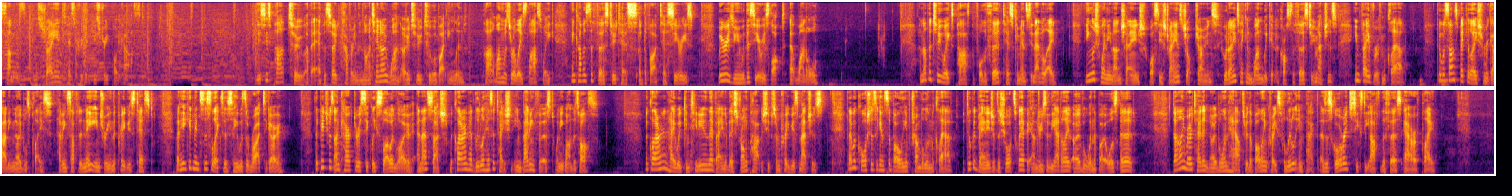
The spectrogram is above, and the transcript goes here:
Summers, an Australian Test cricket history podcast. This is part two of our episode covering the 1901 02 tour by England. Part one was released last week and covers the first two tests of the five test series. We resume with the series locked at one all. Another two weeks passed before the third test commenced in Adelaide. The English went in unchanged, whilst the Australians dropped Jones, who had only taken one wicket across the first two matches, in favour of McLeod. There was some speculation regarding Noble's place, having suffered a knee injury in the previous test, but he convinced the selectors he was the right to go. The pitch was uncharacteristically slow and low, and as such, MacLaren had little hesitation in batting first when he won the toss. MacLaren and Hayward continued in their vein of their strong partnerships from previous matches. They were cautious against the bowling of Trumble and McLeod, but took advantage of the short square boundaries of the Adelaide Oval when the bowlers erred. Darling rotated Noble and Howe through the bowling crease for little impact as the score reached 60 after the first hour of play.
